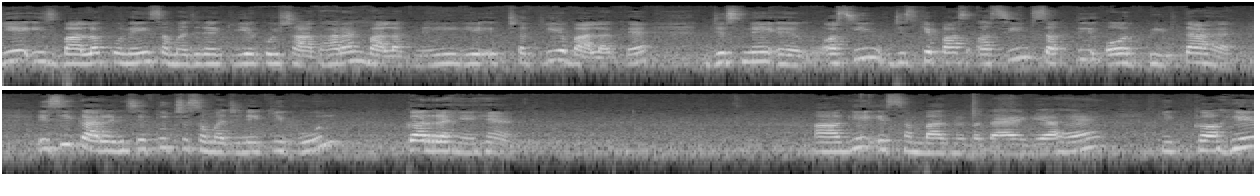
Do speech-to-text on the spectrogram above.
ये इस बालक को नहीं समझ रहे कि ये कोई साधारण बालक नहीं, ये एक क्षत्रिय बालक है, जिसने असीम, जिसके पास असीम शक्ति और वीरता है। इसी कारण इसे तुच्छ समझने की भूल कर रहे हैं। आगे इस संवाद में बताया गया है कि कहे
